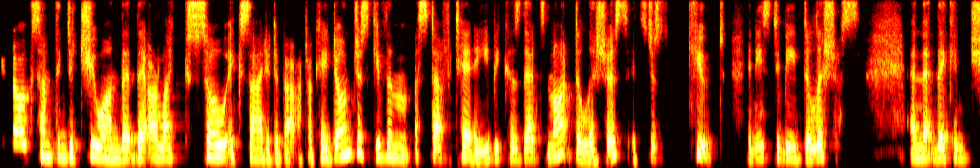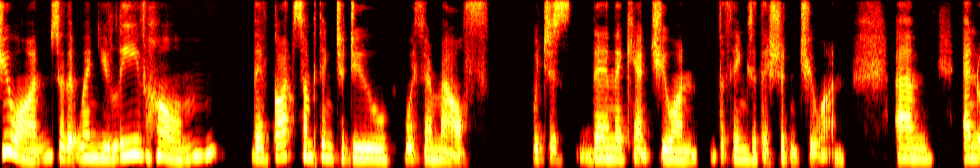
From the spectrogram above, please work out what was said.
your dog something to chew on that they are like so excited about. Okay. Don't just give them a stuffed teddy because that's not delicious. It's just cute. It needs to be delicious and that they can chew on so that when you leave home, they've got something to do with their mouth which is then they can't chew on the things that they shouldn't chew on. Um, and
